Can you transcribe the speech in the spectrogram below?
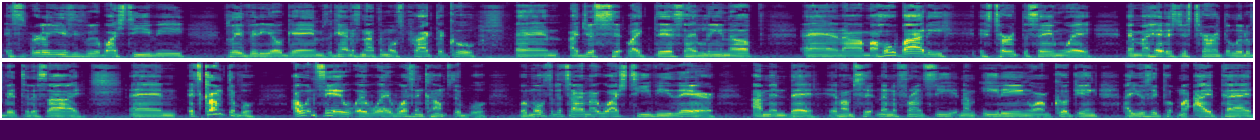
it's really easy for me to watch TV, play video games. Again, it's not the most practical. And I just sit like this, I lean up, and uh, my whole body is turned the same way and my head is just turned a little bit to the side and it's comfortable i wouldn't say it, it, it, wasn't comfortable but most of the time i watch tv there i'm in bed if i'm sitting in the front seat and i'm eating or i'm cooking i usually put my ipad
